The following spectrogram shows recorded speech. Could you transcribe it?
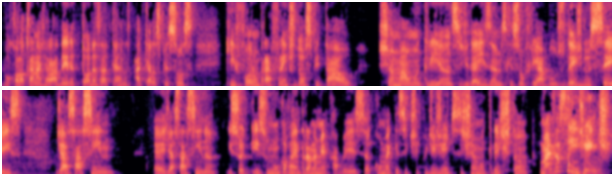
vou colocar na geladeira todas aquelas, aquelas pessoas que foram para frente do hospital chamar uma criança de 10 anos que sofria abuso desde os 6 de assassino, é, de assassina. Isso, isso nunca vai entrar na minha cabeça, como é que esse tipo de gente se chama cristã. Mas assim, gente,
